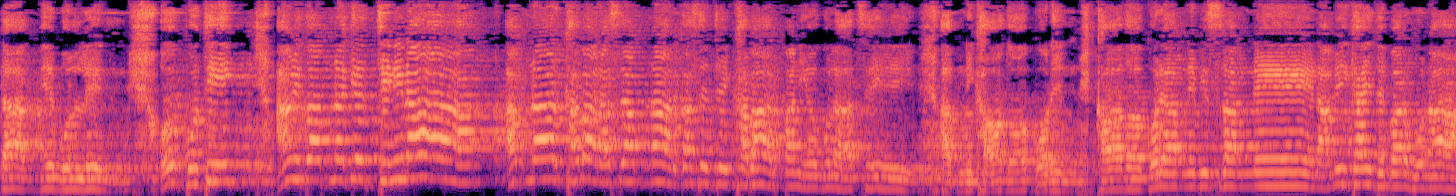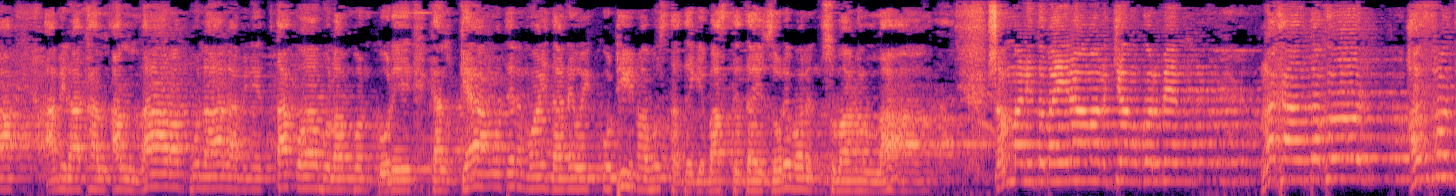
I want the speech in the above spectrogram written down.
ডাক দিয়ে বললেন, ও আমি তো আপনাকে চিনি না। আপনার খাবার আছে, আপনার কাছে যে খাবার পানীয়গুলো আছে, আপনি খাওয়া দাওয়া করেন। খাওয়া দাওয়া করে আপনি বিশ্রাম নেন। আমি খাইতে পারব না। আমি রাখাল আল্লাহ রাব্বুল আলামিনের তাকওয়া অবলম্বন করে কাল কিয়ামতের ময়দানে ওই কঠিন অবস্থা থেকে বাঁচতে চাই। জোরে বলেন, সুবহানাল্লাহ। সম্মানিত ভাইরা আমার খেয়াল করবেন। রাখাল তখন হযরত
